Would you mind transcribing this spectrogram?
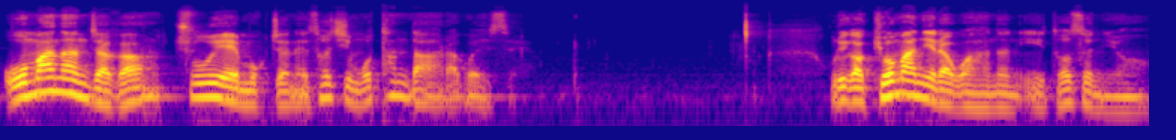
오만한 자가 주의 목전에 서지 못한다라고 했어요. 우리가 교만이라고 하는 이 덫은요,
